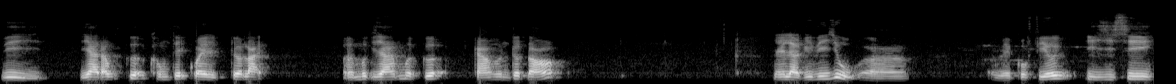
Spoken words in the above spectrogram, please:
vì giá đóng cửa không thể quay trở lại ở mức giá mở cửa cao hơn trước đó. Đây là cái ví dụ uh, về cổ phiếu EGC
